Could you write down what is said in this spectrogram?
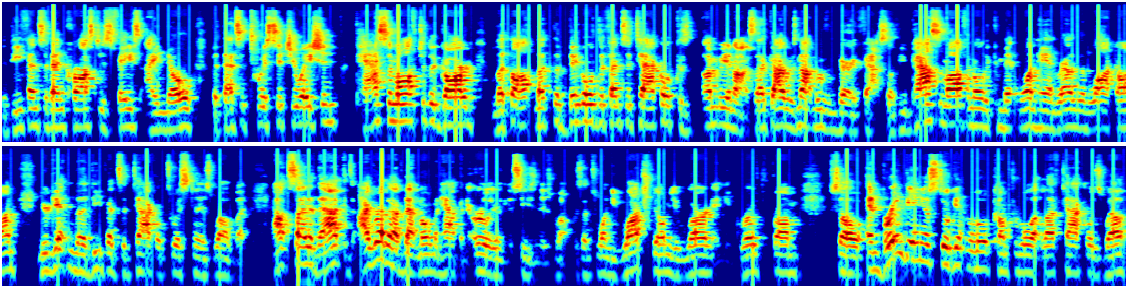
The defensive end crossed his face. I know, but that's a twist situation. Pass him off to the guard. Let the let the big old defensive tackle, because I'm being honest, that guy was not moving very fast. So if you pass him off and only commit one hand rather than lock on, you're getting the defensive tackle twisting as well. But outside of that, I'd rather have that moment happen earlier in the season as well, because that's when you watch film, you learn, and you grow from. So, and Braeden Daniels still getting a little comfortable at left tackle as well.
